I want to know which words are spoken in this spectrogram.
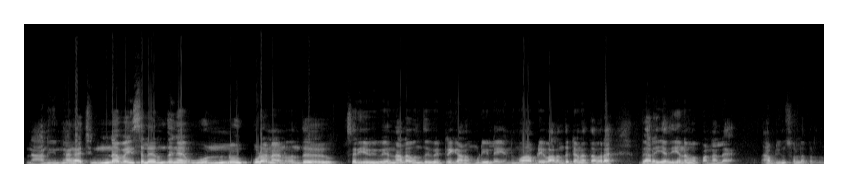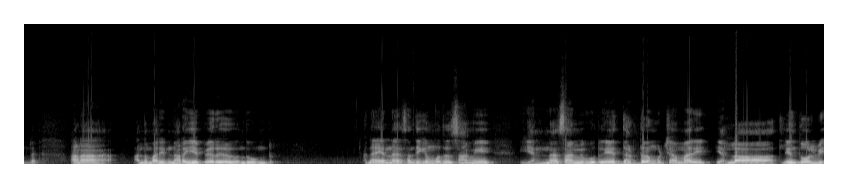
நான் என்னங்க சின்ன வயசுல இருந்துங்க ஒன்று கூட நான் வந்து சரி என்னால் வந்து வெற்றி காண முடியல. என்னமோ அப்படியே வளர்ந்துட்டேனே தவிர வேறு எதையும் நம்ம பண்ணலை. அப்படின்னு சொல்லப்படுறது உண்டு. ஆனால் அந்த மாதிரி நிறைய பேர் வந்து உண்டு. ஆனால் என்னை சந்திக்கும் போது சாமி என்ன சாமி ஒரே தர்தரம் பிடிச்ச மாதிரி எல்லாத்துலேயும் தோல்வி.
